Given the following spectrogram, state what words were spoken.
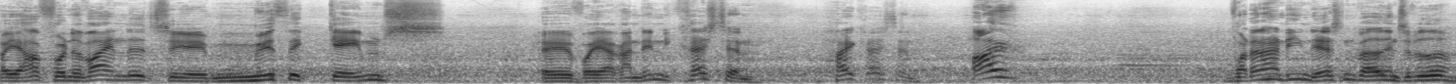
Og jeg har fundet vejen ned til Mythic Games, øh, hvor jeg rendte ind i Christian. Hej Christian. Hej. Hvordan har din næsten været indtil videre?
